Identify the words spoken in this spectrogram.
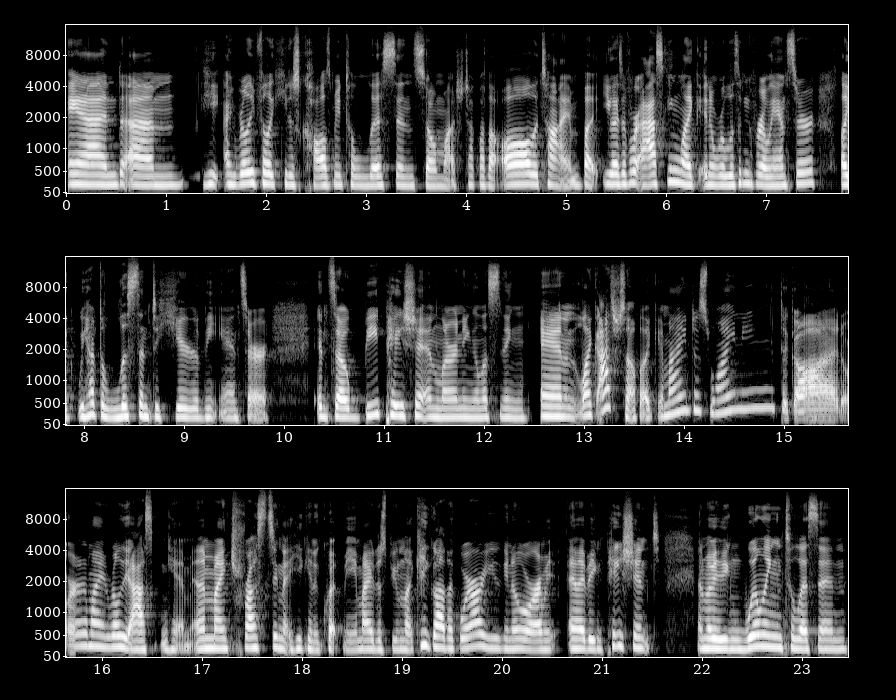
And um, he, I really feel like he just calls me to listen so much. I talk about that all the time. But you guys, if we're asking like, and we're looking for an answer, like we have to listen to hear the answer. And so be patient and learning and listening and like ask yourself, like, am I just whining to God or am I really asking him? And am I trusting that he can equip me? Am I just being like, hey God, like where are you? You know, or am I, am I being patient? Am I being willing to listen?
